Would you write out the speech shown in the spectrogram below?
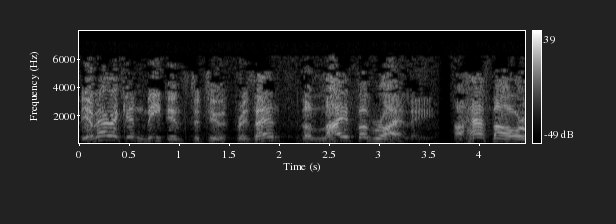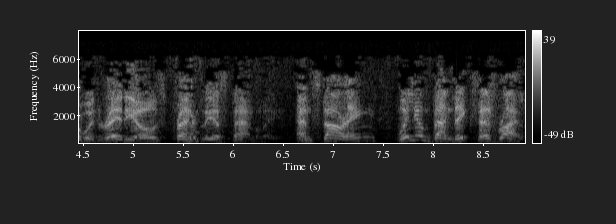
The American Meat Institute presents The Life of Riley, a half hour with radio's friendliest family, and starring William Bendix as Riley.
